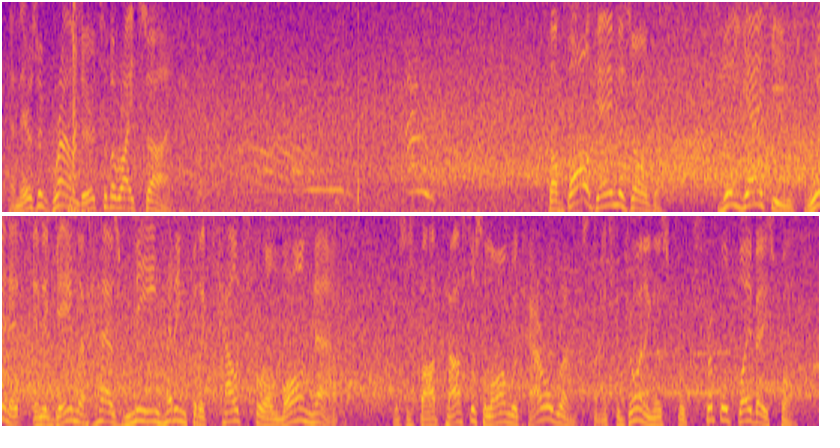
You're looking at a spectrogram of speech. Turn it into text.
And there's a grounder to the right side. The ball game is over. The Yankees win it in a game that has me heading for the couch for a long nap. This is Bob Costas along with Harold Reynolds. Thanks for joining us for Triple Play Baseball.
